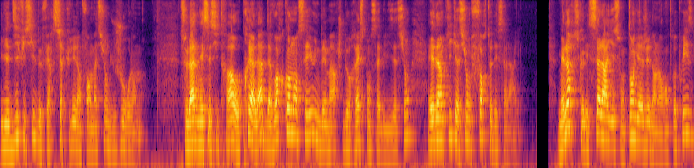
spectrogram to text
il est difficile de faire circuler l'information du jour au lendemain. Cela nécessitera au préalable d'avoir commencé une démarche de responsabilisation et d'implication forte des salariés. Mais lorsque les salariés sont engagés dans leur entreprise,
